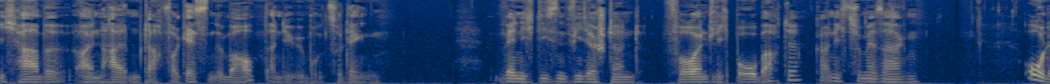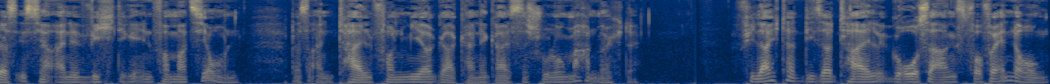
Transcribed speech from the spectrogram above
Ich habe einen halben Tag vergessen, überhaupt an die Übung zu denken. Wenn ich diesen Widerstand freundlich beobachte, kann ich zu mir sagen, oh, das ist ja eine wichtige Information, dass ein Teil von mir gar keine Geistesschulung machen möchte. Vielleicht hat dieser Teil große Angst vor Veränderung.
